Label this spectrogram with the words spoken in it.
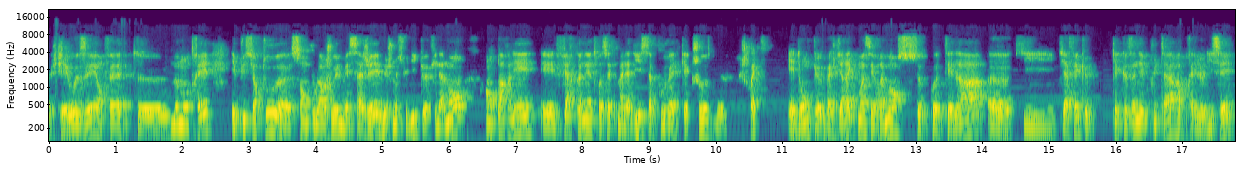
j'ai osé en fait euh, me montrer et puis surtout euh, sans vouloir jouer le messager, mais je me suis dit que finalement en parler et faire connaître cette maladie, ça pouvait être quelque chose de chouette. Et donc, bah, je dirais que moi, c'est vraiment ce côté-là qui, qui a fait que quelques années plus tard, après le lycée,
